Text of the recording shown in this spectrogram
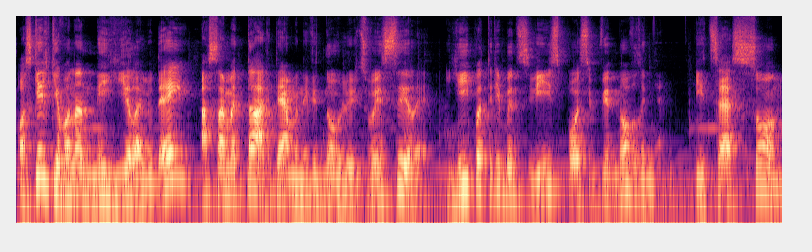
Оскільки вона не їла людей, а саме так демони відновлюють свої сили, їй потрібен свій спосіб відновлення. І це сон.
